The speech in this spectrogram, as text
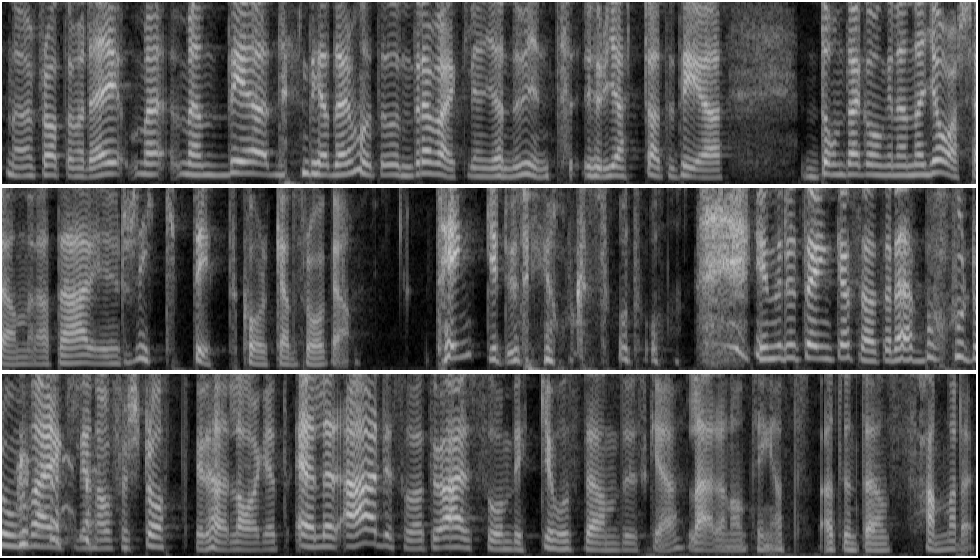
när jag pratar med dig. Men, men det, det jag däremot undrar verkligen genuint ur hjärtat, det är de där gångerna när jag känner att det här är en riktigt korkad fråga. Tänker du det också då? Hinner du tänka så att det där borde hon verkligen ha förstått vid det här laget? Eller är det så att du är så mycket hos den du ska lära någonting att, att du inte ens hamnar där?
